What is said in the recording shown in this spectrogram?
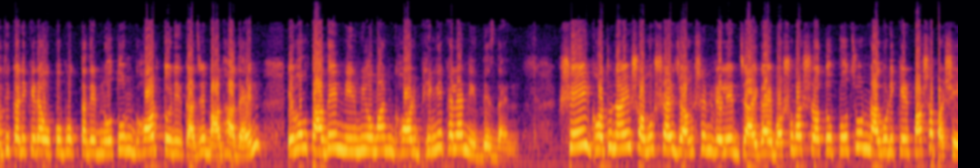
আধিকারিকেরা উপভোক্তাদের নতুন ঘর তৈরির কাজে বাধা দেন এবং তাদের নির্মীয়মান ঘর ভেঙে ফেলার নির্দেশ দেন। সেই ঘটনায় সমস্যায় জংশন রেলের জায়গায় বসবাসরত প্রচুর নাগরিকের পাশাপাশি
